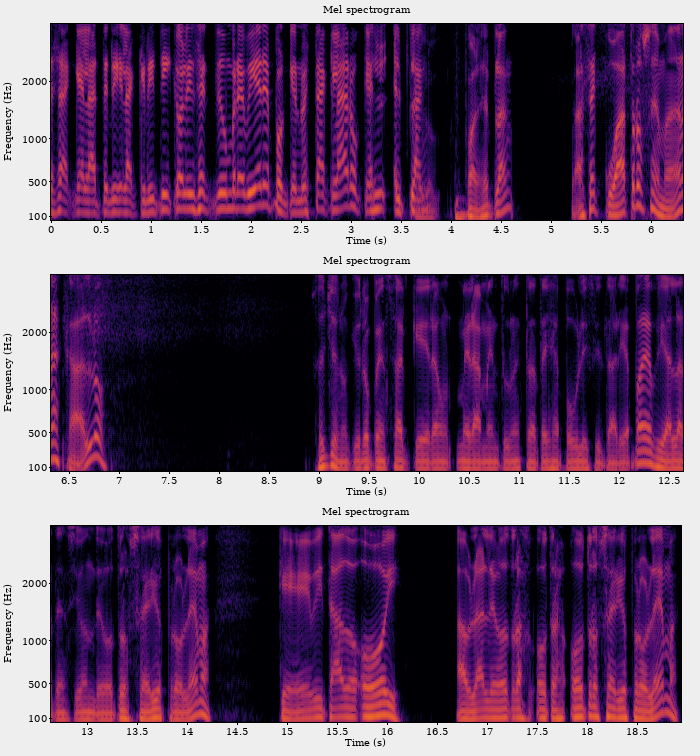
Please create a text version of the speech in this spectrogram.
o sea, que la, la crítica o la incertidumbre viene porque no está claro qué es el plan. ¿Cuál es el plan? Hace cuatro semanas, Carlos yo no quiero pensar que era meramente una estrategia publicitaria para desviar la atención de otros serios problemas que he evitado hoy hablar de otros, otras, otros serios problemas.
